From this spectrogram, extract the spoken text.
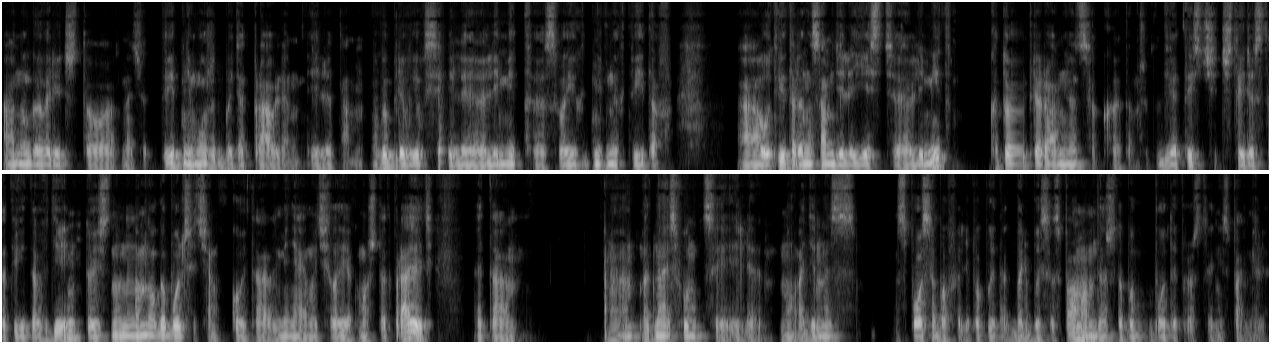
а оно говорит, что, значит, твит не может быть отправлен, или там вы превысили лимит своих дневных твитов. А у Twitter на самом деле есть э, лимит, который приравнивается к там, 2400 твитов в день, то есть ну, намного больше, чем какой-то вменяемый человек может отправить. Это одна из функций или ну, один из способов или попыток борьбы со спамом, да, чтобы боты просто не спамили.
